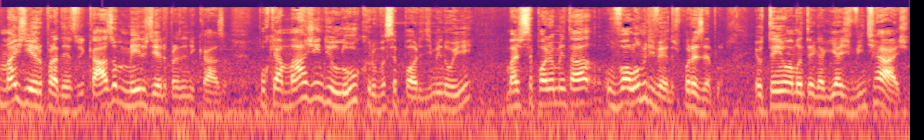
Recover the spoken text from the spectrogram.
mais dinheiro para dentro de casa ou menos dinheiro para dentro de casa. Porque a margem de lucro você pode diminuir, mas você pode aumentar o volume de vendas. Por exemplo, eu tenho uma manteiga guia de 20 reais.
